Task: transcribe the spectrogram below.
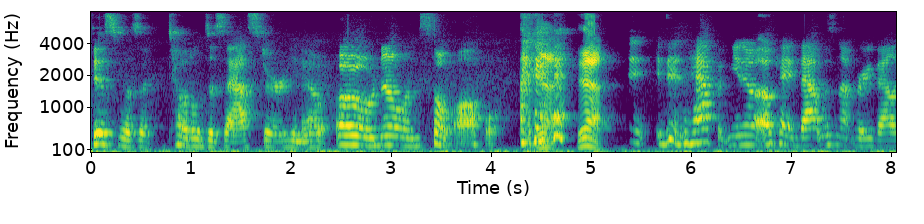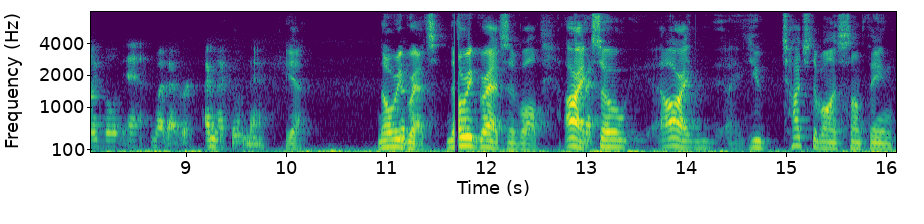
this was a total disaster, you know, oh no, I'm so awful. Yeah, yeah. it, it, didn't happen, you know, okay, that was not very valuable, eh, whatever. I'm not going there. Yeah. No regrets. No regrets involved. All right, right. so, all right, you touched upon something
